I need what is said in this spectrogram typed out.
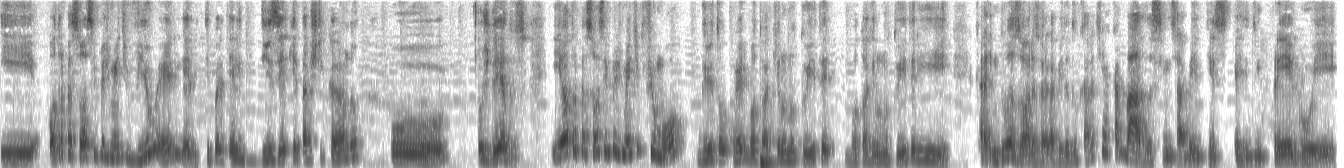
E outra pessoa simplesmente viu ele, ele, tipo, ele, ele dizia que ele tava esticando o, os dedos. E outra pessoa simplesmente filmou, gritou com ele, botou aquilo no Twitter, botou aquilo no Twitter e, cara, em duas horas, velho, a vida do cara tinha acabado, assim, sabe? Ele tinha perdido emprego e.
